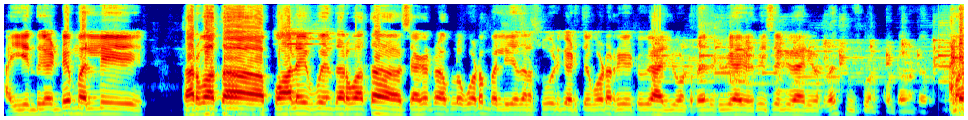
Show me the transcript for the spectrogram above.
అవి ఎందుకంటే మళ్ళీ తర్వాత పాలు అయిపోయిన తర్వాత సెకండ్ హాఫ్లో కూడా మళ్ళీ ఏదైనా సూడి కడితే కూడా రేటు వాల్యూ ఉంటుంది రీసేల్ వాల్యూ ఉంటుంది చూసి కొనుక్కుంటా ఉంటారు అంటే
